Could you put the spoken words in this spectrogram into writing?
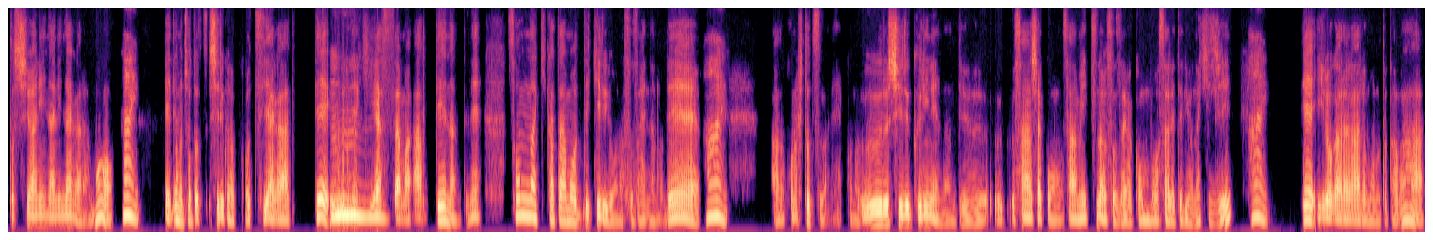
とシワになりながらも、はい。えでもちょっとシルクのこう、ツヤがあって、うんウールの着やすさもあって、なんてね、そんな着方もできるような素材なので、はい。あの、この一つはね、このウールシルクリネンなんていう三色根、三三つの素材が混紡されているような生地はい。で色柄があるものとかは、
